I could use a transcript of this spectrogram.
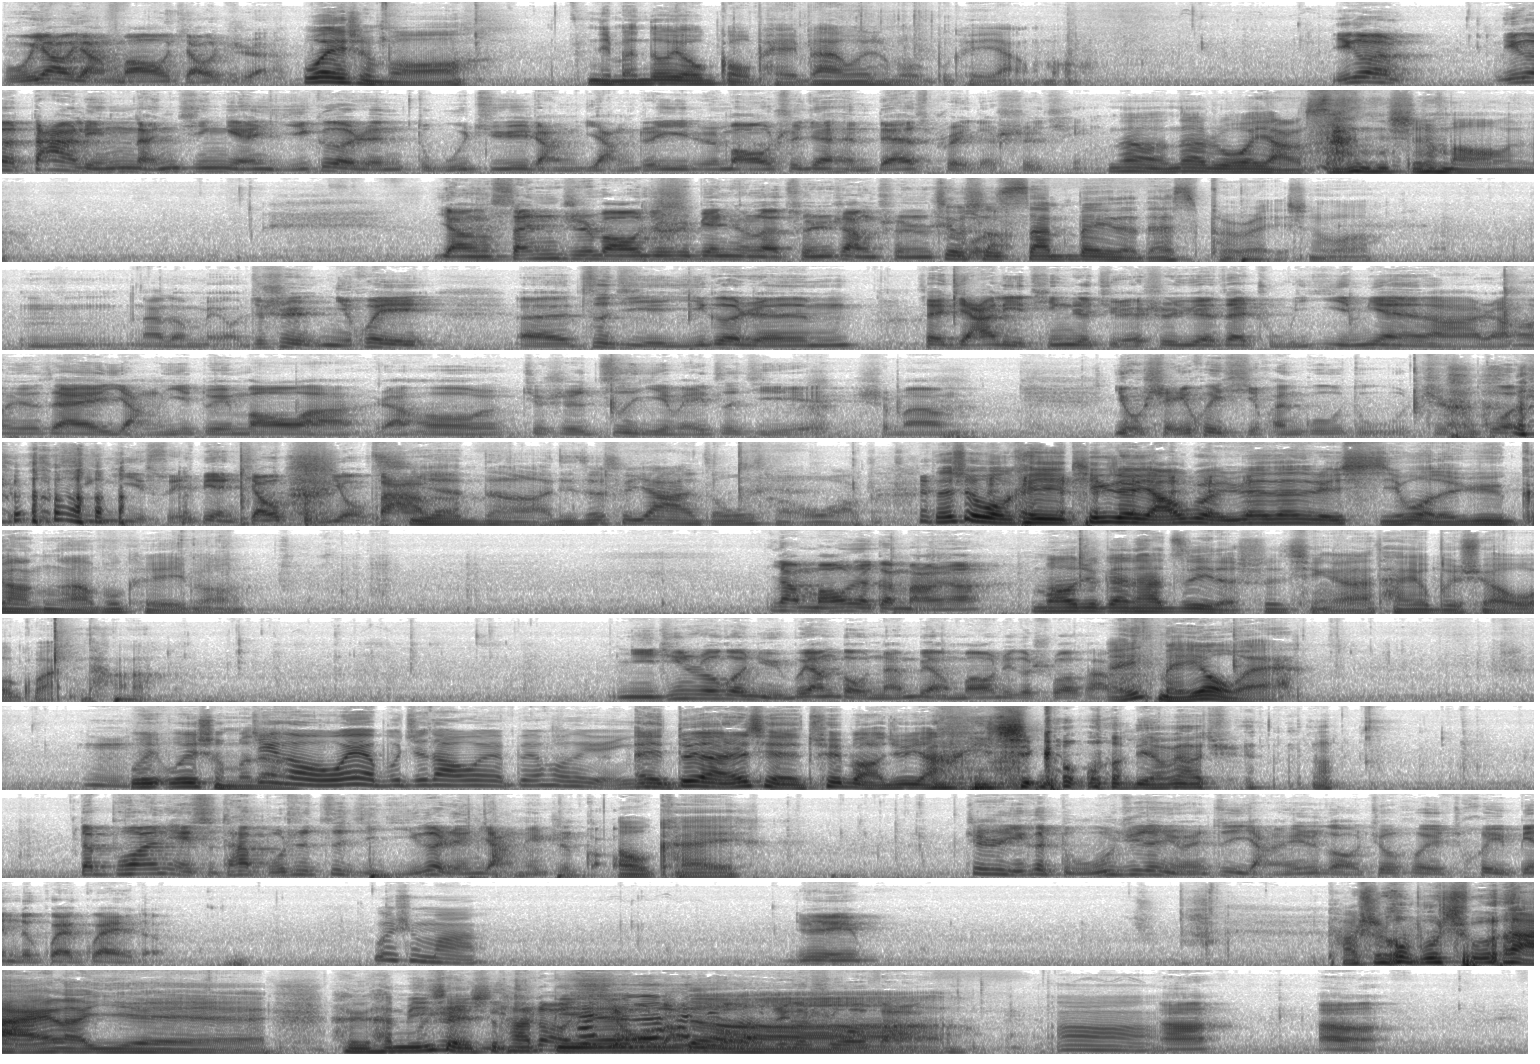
不要养猫，脚趾。为什么？你们都有狗陪伴，为什么不可以养猫？一个一个大龄男青年一个人独居，养养着一只猫是件很 desperate 的事情。那那如果养三只猫呢？养三只猫就是变成了村上春树了。就是三倍的 desperate 是吗？嗯，那倒没有，就是你会呃自己一个人在家里听着爵士乐，在煮意面啊，然后又在养一堆猫啊，然后就是自以为自己什么。有谁会喜欢孤独？只不过是不轻易随便交朋友罢了。天哪，你这是亚洲潮啊！但是我可以听着摇滚乐在这里洗我的浴缸啊，不可以吗？让猫在干嘛呀？猫就干它自己的事情啊，它又不需要我管它。你听说过“女不养狗，男不养猫”这个说法吗？哎，没有哎。嗯，为为什么呢？这个我也不知道为背后的原因。哎，对啊，而且翠宝就养了一只狗啊，你要不要去？The point is，她不是自己一个人养那只狗。OK，就是一个独居的女人自己养一只狗，就会会变得怪怪的。为什么？因为他说不出来了耶，很很明显是他编的。这个说法。嗯。啊啊。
